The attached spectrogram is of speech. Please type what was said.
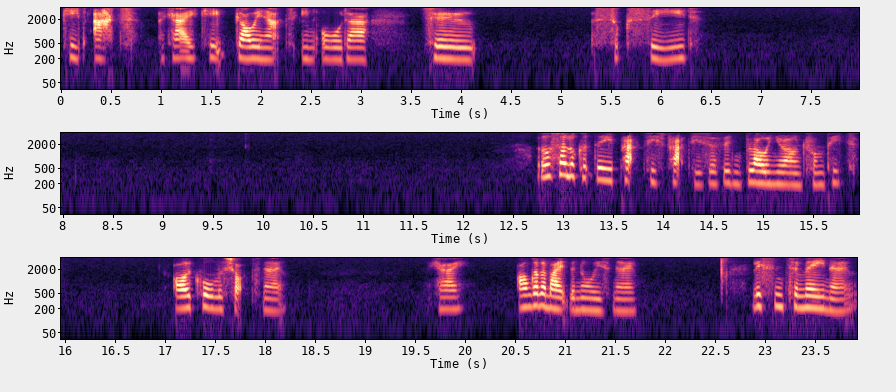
keep at okay? Keep going at in order to succeed. I also look at the practice practice as in blowing your own trumpet. I call the shots now okay? I'm going to make the noise now listen to me now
